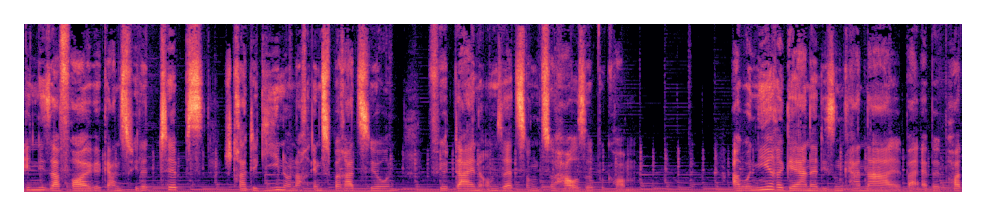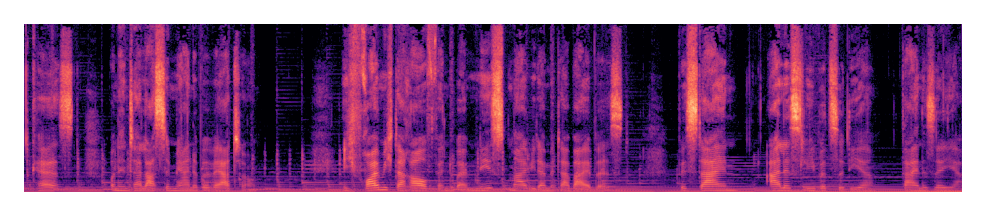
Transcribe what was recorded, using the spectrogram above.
in dieser Folge ganz viele Tipps, Strategien und auch Inspirationen für deine Umsetzung zu Hause bekommen. Abonniere gerne diesen Kanal bei Apple Podcast und hinterlasse mir eine Bewertung. Ich freue mich darauf, wenn du beim nächsten Mal wieder mit dabei bist. Bis dahin, alles Liebe zu dir, deine Silja.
